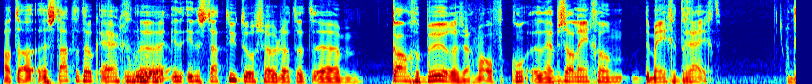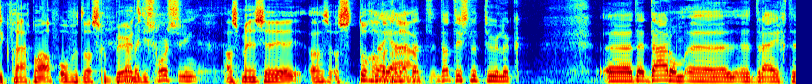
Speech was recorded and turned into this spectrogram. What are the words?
Had, staat het ook erg in, in de statuten of zo dat het ehm, kan gebeuren, zeg maar? Of kon- hebben ze alleen gewoon ermee gedreigd? Want ik vraag me af of het was ja, gebeurd met die schorsing... als mensen als, als ze toch Nou hadden ja, gedaan. dat, dat is natuurlijk... eh, da- daarom eh, dreigde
